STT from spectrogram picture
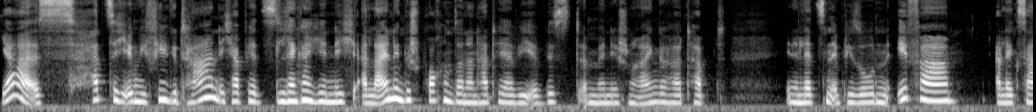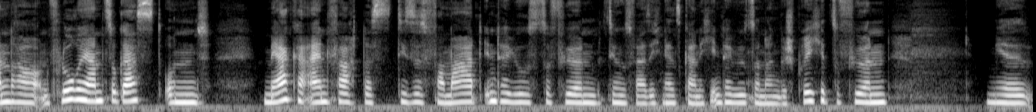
Ja, es hat sich irgendwie viel getan. Ich habe jetzt länger hier nicht alleine gesprochen, sondern hatte ja, wie ihr wisst, wenn ihr schon reingehört habt, in den letzten Episoden Eva, Alexandra und Florian zu Gast und merke einfach, dass dieses Format, Interviews zu führen, beziehungsweise ich nenne es gar nicht Interviews, sondern Gespräche zu führen, mir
